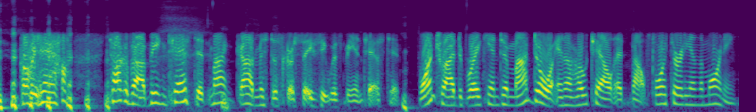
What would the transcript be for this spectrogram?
Oh yeah, talk about being tested. My God, Mr. Scorsese was being tested. One tried to break into my door in a hotel at about 4:30 in the morning,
